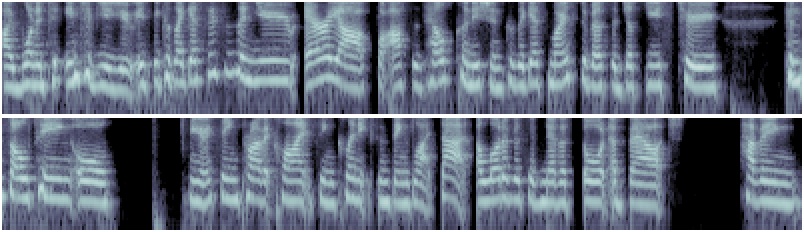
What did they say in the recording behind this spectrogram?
I wanted to interview you is because I guess this is a new area for us as health clinicians because I guess most of us are just used to consulting or you know seeing private clients in clinics and things like that. A lot of us have never thought about having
